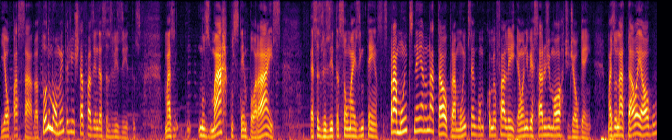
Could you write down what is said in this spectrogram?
e ao passado. A todo momento a gente está fazendo essas visitas. Mas nos marcos temporais, essas visitas são mais intensas. Para muitos nem é no Natal, para muitos, é como eu falei, é um aniversário de morte de alguém. Mas o Natal é algo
